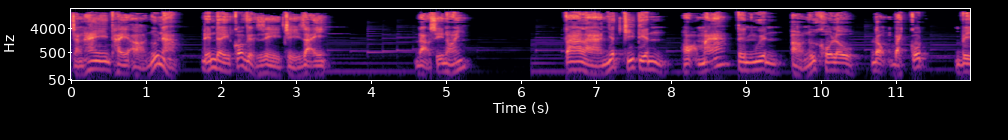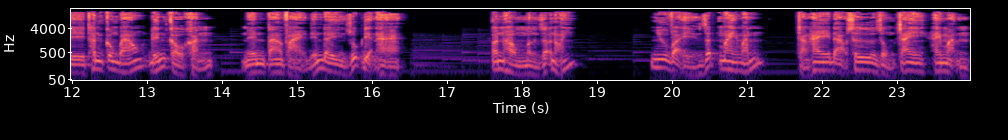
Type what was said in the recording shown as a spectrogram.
chẳng hay thầy ở núi nào, đến đây có việc gì chỉ dạy? Đạo sĩ nói, ta là nhất trí tiên, họ mã tên nguyên ở núi khô lâu, động bạch cốt. Vì thân công báo đến cầu khẩn, nên ta phải đến đây giúp điện hạ. Ân hồng mừng rỡ nói, như vậy rất may mắn, chẳng hay đạo sư dùng chay hay mặn?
